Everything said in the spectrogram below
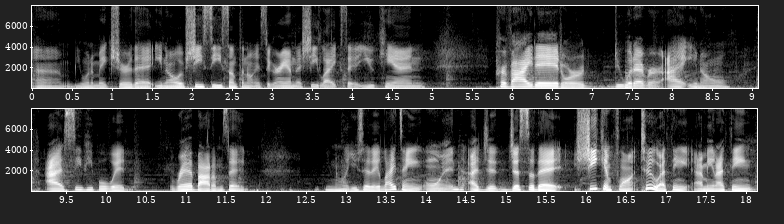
Um, you want to make sure that you know if she sees something on Instagram that she likes, that you can provide it or do whatever. I, you know, I see people with red bottoms that, you know, like you said, they lights ain't on. I just just so that she can flaunt too. I think. I mean, I think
